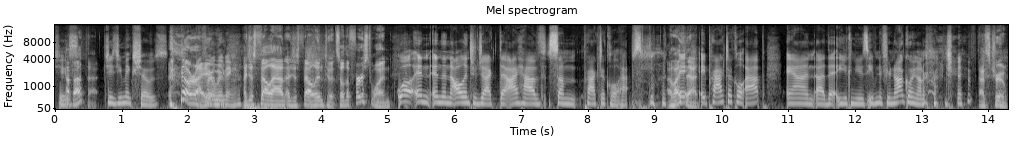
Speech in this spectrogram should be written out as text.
Jeez. How about that? Jeez, you make shows. All right, For a we- living. I just fell out. I just fell into it. So the first one, well, and and then I'll interject that I have some practical apps. I like a, that. A practical app, and uh, that you can use even if you're not going on a road trip. That's true.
